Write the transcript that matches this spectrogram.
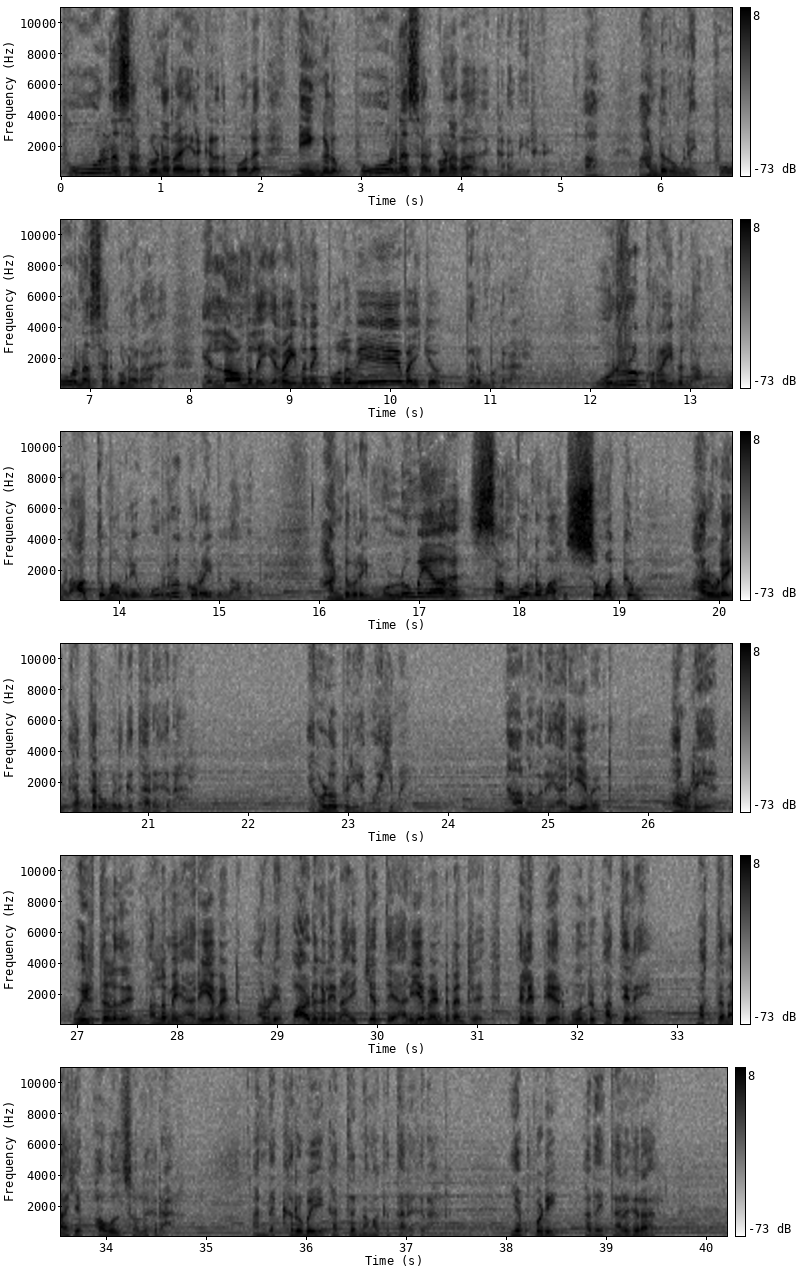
பூர்ண சர்க்குணராக இருக்கிறது போல நீங்களும் பூர்ண சர்க்குணராக கடவீர்கள். ஆம் ஆண்டவர் உங்களை பூர்ண சர்க்குணராக எல்லாம் வல்ல இறைவனைப் போலவே வைக்க விரும்புகிறார். ஒரு குறைவில்லாமல் உங்கள் ஆத்மாவிலே ஒரு குறைவில்லாமல் ஆண்டவரை முழுமையாக சம்பூர்ணமாக சுமக்கும் அருளை கத்தர் உங்களுக்கு தருகிறார். எவ்வளோ பெரிய மகிமை. நான் அவரை அறிய வேண்டும். அவருடைய உயிர்த்தெழுதலின் வல்லமை அறிய வேண்டும். அவருடைய பாடுகளின் ஐக்கியத்தை அறிய வேண்டும் என்று பிலிப்பியர் மூன்று பத்திலே பக்தனாகிய பவுல் சொல்லுகிறார். அந்த கிருபையை கத்தர் நமக்கு தருகிறார். எப்படி அதை தருகிறார்?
